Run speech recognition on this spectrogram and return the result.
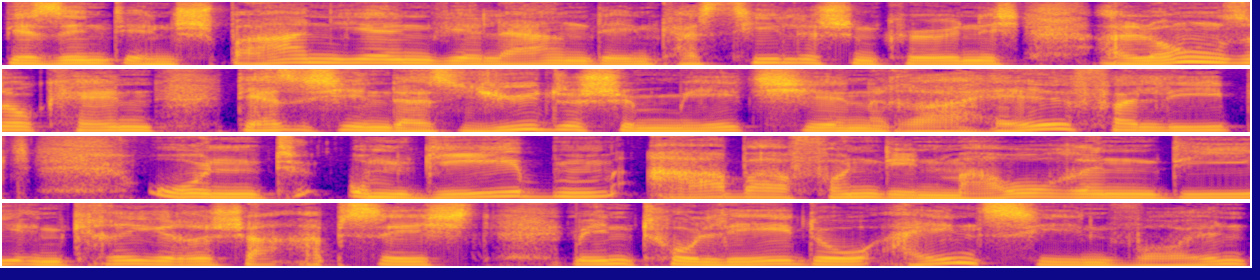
Wir sind in Spanien, wir lernen den kastilischen König Alonso kennen, der sich in das jüdische Mädchen Rahel verliebt und umgeben aber von den Mauren, die in kriegerischer Absicht in Toledo einziehen wollen.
